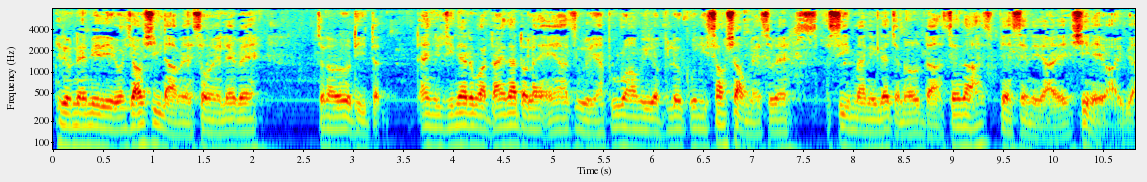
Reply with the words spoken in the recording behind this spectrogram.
ဒီလိုနယ်မြေတွေကိုရောက်ရှိလာမယ်ဆိုရင်လည်းပဲကျွန်တော်တို့ဒီ NUG နဲ့တော့တိုင်းသားဒေါ်လာအင်အားစုတွေကပူးပေါင်းပြီးတော့ဘယ်လိုကူညီဆောင်ရှောက်မလဲဆိုတဲ့အစီအမံတွေလည်းကျွန်တော်တို့ဒါစဉ်းစားပြင်ဆင်နေတာတွေရှိနေပါပြီဗျ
